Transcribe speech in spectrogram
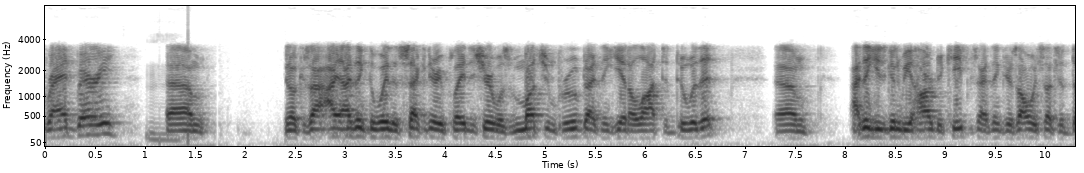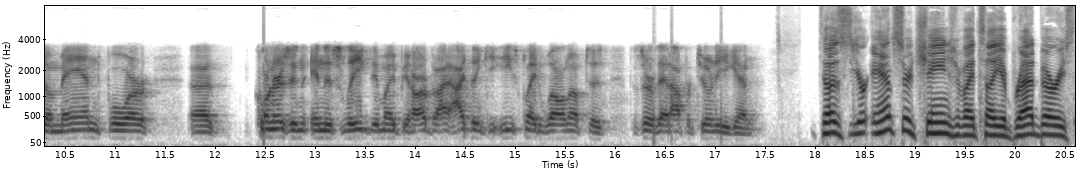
Bradberry. Mm-hmm. Um, you know, because I, I think the way the secondary played this year was much improved. I think he had a lot to do with it. Um, I think he's going to be hard to keep because I think there's always such a demand for uh, corners in, in this league. They might be hard, but I, I think he's played well enough to deserve that opportunity again. Does your answer change if I tell you Bradberry's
